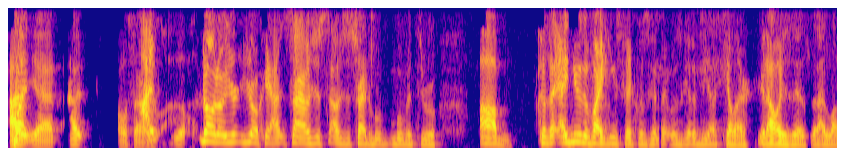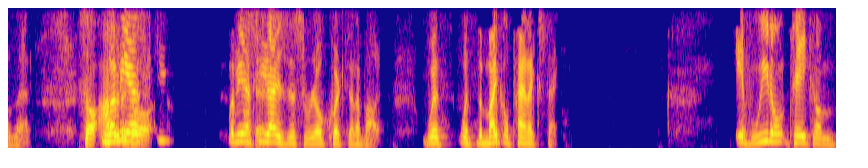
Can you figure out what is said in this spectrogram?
I yeah. I oh sorry. I, no, no, you're you're okay. I, sorry, I was just I was just trying to move move it through, um, because I, I knew the Vikings pick was gonna was gonna be a killer. It always is, and I love that. so I'm let me go, ask you. Let me ask Okay. you guys this real quick then about it. With with the Michael Penix thing, if we don't take him,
